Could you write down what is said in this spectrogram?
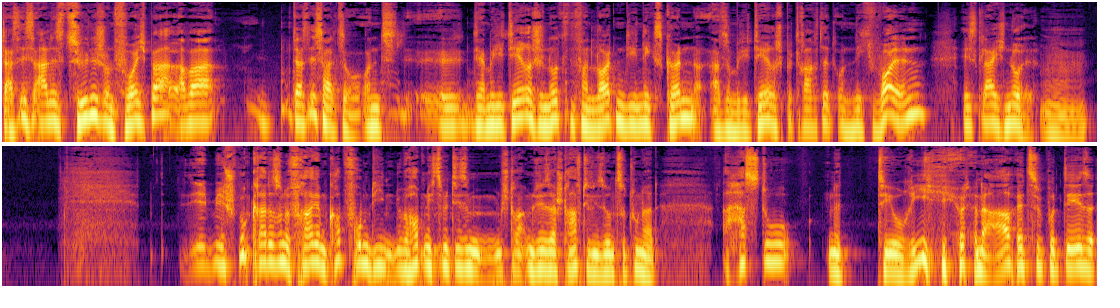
Das ist alles zynisch und furchtbar, aber das ist halt so. Und äh, der militärische Nutzen von Leuten, die nichts können, also militärisch betrachtet und nicht wollen, ist gleich null. Mhm. Mir spuckt gerade so eine Frage im Kopf rum, die überhaupt nichts mit diesem mit dieser Strafdivision zu tun hat. Hast du eine Theorie oder eine Arbeitshypothese,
